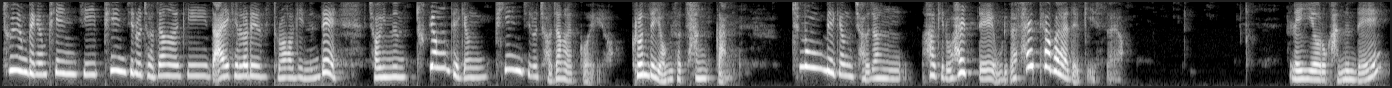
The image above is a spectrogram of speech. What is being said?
투명 배경 PNG, PNG로 저장하기, 나의 갤러리로 돌아가기 있는데 저희는 투명 배경 PNG로 저장할 거예요. 그런데 여기서 잠깐 투명 배경 저장하기로 할 때 우리가 살펴봐야 될 게 있어요. 레이어로 갔는데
